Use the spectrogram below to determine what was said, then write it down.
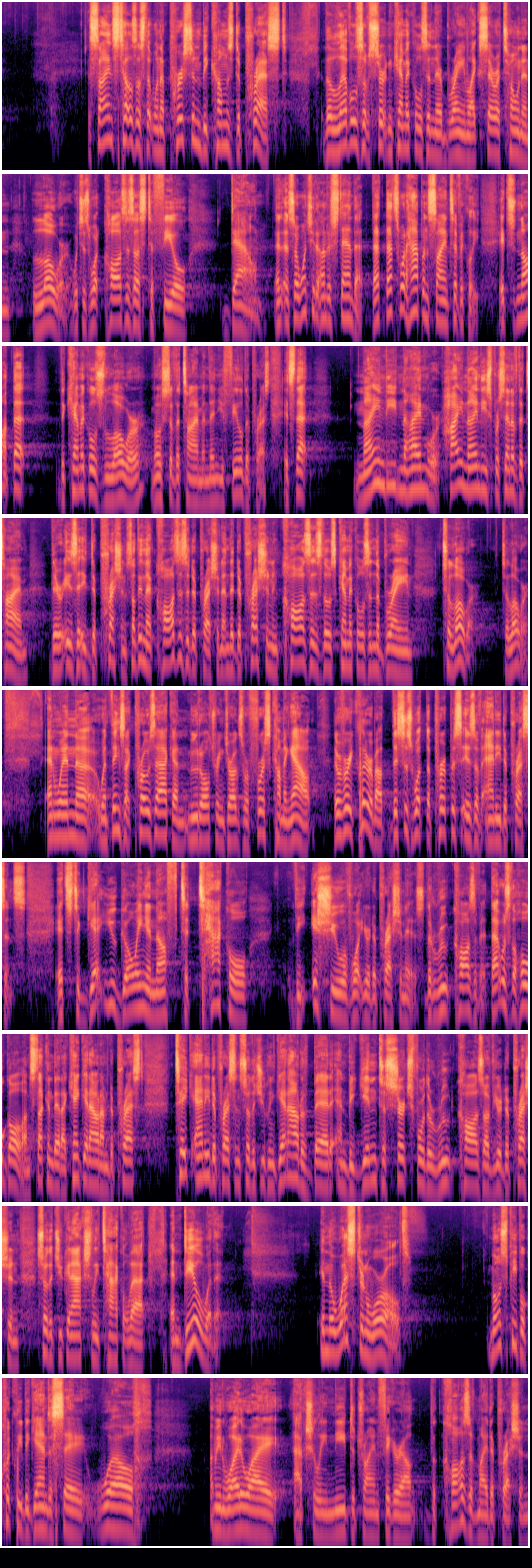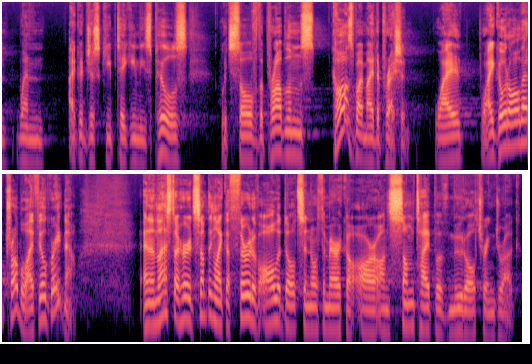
Science tells us that when a person becomes depressed, the levels of certain chemicals in their brain, like serotonin, lower, which is what causes us to feel down. And, and so I want you to understand that. that. That's what happens scientifically. It's not that the chemicals lower most of the time and then you feel depressed. It's that 99 or high 90s percent of the time there is a depression, something that causes a depression, and the depression causes those chemicals in the brain to lower, to lower. And when, uh, when things like Prozac and mood altering drugs were first coming out, they were very clear about this is what the purpose is of antidepressants. It's to get you going enough to tackle the issue of what your depression is, the root cause of it. That was the whole goal. I'm stuck in bed, I can't get out, I'm depressed. Take antidepressants so that you can get out of bed and begin to search for the root cause of your depression so that you can actually tackle that and deal with it. In the Western world, most people quickly began to say, well, I mean, why do I actually need to try and figure out the cause of my depression when I could just keep taking these pills, which solve the problems caused by my depression. Why, why go to all that trouble? I feel great now. And last I heard, something like a third of all adults in North America are on some type of mood altering drug.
